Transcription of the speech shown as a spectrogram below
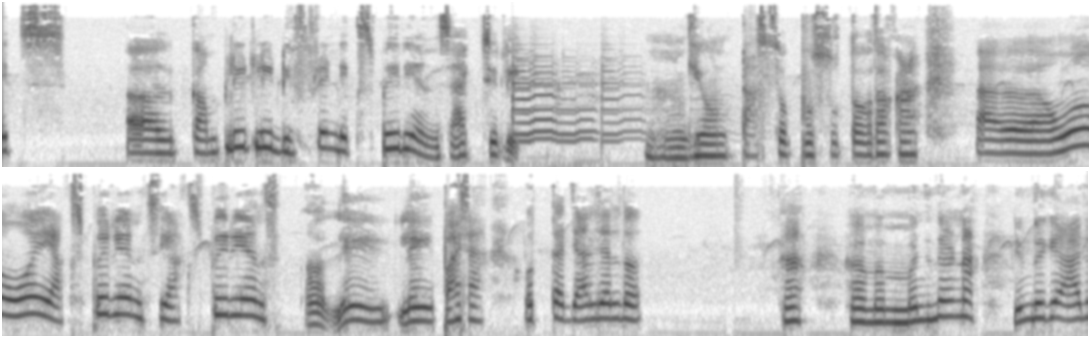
It's completely different experience actually even ಟಸ್ಸು ಪುಸ್ಸು ತೆಗ್ದಕ ಓ ಓ ಎಕ್ಸ್ಪೀರಿಯನ್ಸ್ ಎಕ್ಸ್ಪೀರಿಯನ್ಸ್ ಲೇ ಲೇ ಪಾಸ ಒತ್ತ ಜಲ್ ಜಲ್ದು ಮಂಜಣ್ಣ ಹಿಂದಿಗೆ ಆಗ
